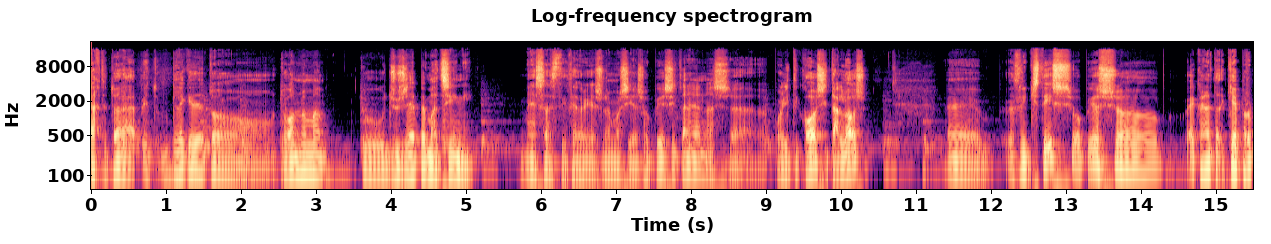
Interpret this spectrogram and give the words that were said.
Κοιτάξτε τώρα, μπλέκεται το, το όνομα του Τζουζέπε Ματσίνη μέσα στη θεωρία συνωμοσίας, ο οποίος ήταν ένας ε, πολιτικός Ιταλός ε, εθνικιστής ο οποίος ε, έκανε τα, και προ,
